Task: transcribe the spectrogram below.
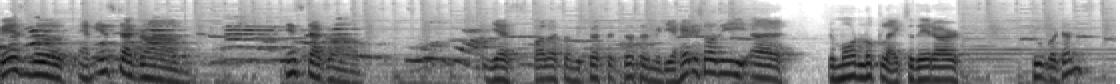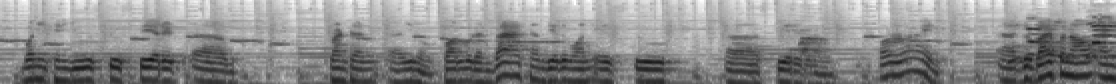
Facebook and Instagram. Instagram. Yes, follow us on the social, social media. Here is how the uh, remote look like. So there are two buttons. One you can use to steer it um, front and uh, you know forward and back, and the other one is to uh, steer it around. All right. Uh, goodbye for now and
